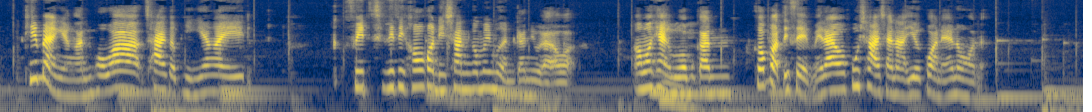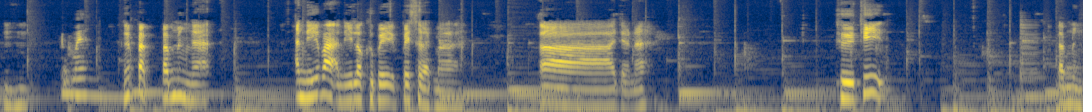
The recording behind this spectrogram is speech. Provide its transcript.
ๆที่แบ่งอย่างนั้น เพราะว่าชายกับหญิงยังไง phys- physical condition ก็ไม่เหมือนกันอยู่แล้วอะเอามาแข่งรวมกันก็ปฏิเสธไม่ได้ว่าผู้ชายชนะเยอะกว่าแน่นอนอะอือฮึถูถูกไหมงั้นแป๊บแป๊บนึงนะ อันนี้ป่ะ อันนี้เราคือไปไป search มาอ่าเดี๋ยวนะ คือที่แป๊บนึง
